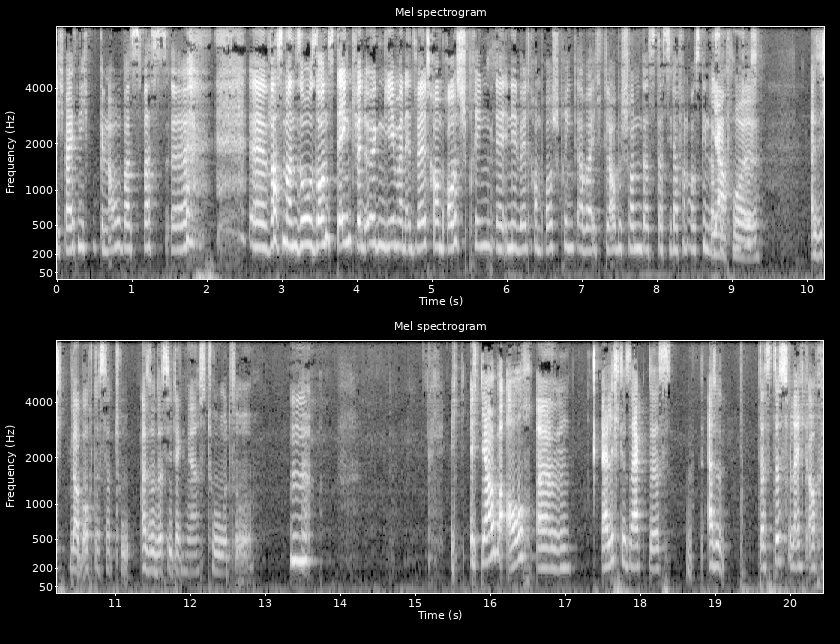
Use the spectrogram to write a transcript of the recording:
ich weiß nicht genau, was, was, äh, äh, was man so sonst denkt, wenn irgendjemand ins Weltraum rausspringt, äh, in den Weltraum rausspringt, aber ich glaube schon, dass, dass sie davon ausgehen, dass ja, er tot voll. ist. Also ich glaube auch, dass er tot, also dass sie denken, er ist tot, so. Mhm. Ja. Ich, ich glaube auch, ähm, ehrlich gesagt, dass, also, dass das vielleicht auch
